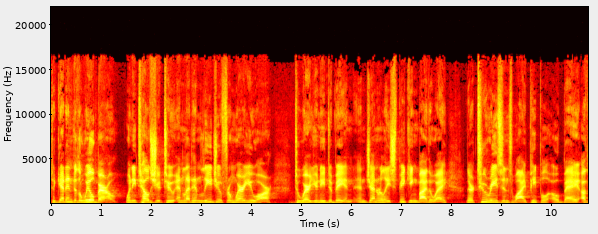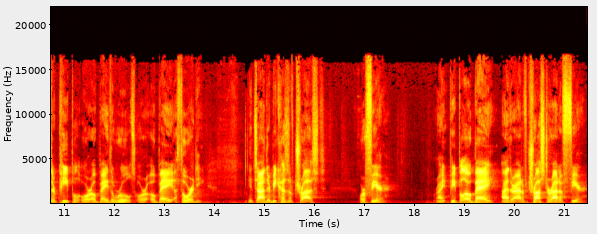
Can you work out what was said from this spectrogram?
to get into the wheelbarrow when He tells you to and let Him lead you from where you are to where you need to be. And, and generally speaking, by the way, there are two reasons why people obey other people or obey the rules or obey authority. It's either because of trust or fear, right? People obey either out of trust or out of fear.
